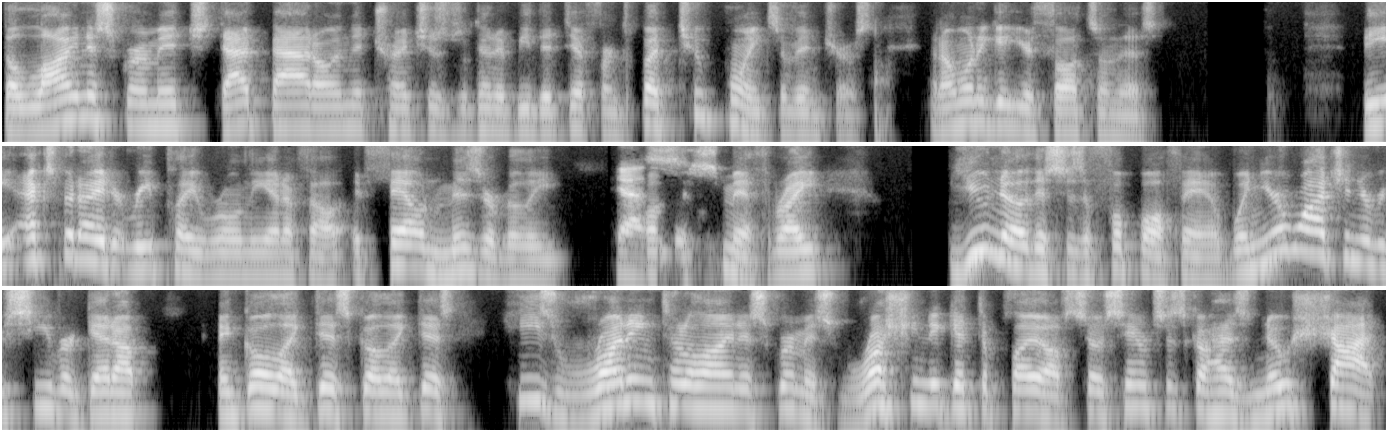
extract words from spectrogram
the line of scrimmage, that battle in the trenches was going to be the difference. But two points of interest, and I want to get your thoughts on this. The expedited replay rule in the NFL, it failed miserably yes. on the Smith, right? You know this as a football fan. When you're watching the receiver get up and go like this, go like this, he's running to the line of scrimmage, rushing to get the playoffs. So San Francisco has no shot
